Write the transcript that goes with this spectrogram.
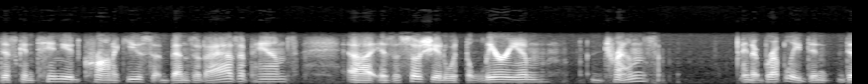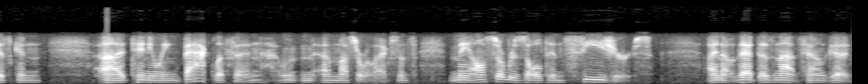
discontinued chronic use of benzodiazepines uh, is associated with delirium tremens and abruptly discontinuing baclofen, uh, muscle relaxants, may also result in seizures. I know that does not sound good.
